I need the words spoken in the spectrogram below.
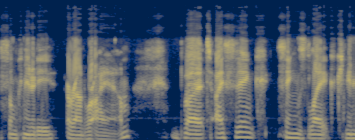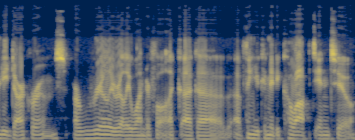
film community around where I am, but I think things like community dark rooms are really, really wonderful. Like, like a, a thing you can maybe co-opt into,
